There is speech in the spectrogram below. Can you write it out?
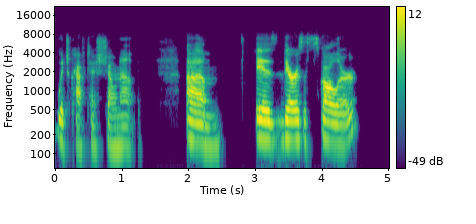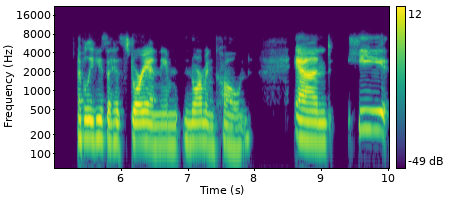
witchcraft has shown up. Um, is there is a scholar I believe he's a historian named Norman Cohn. And he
